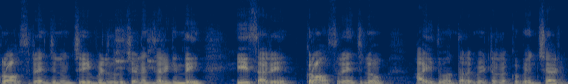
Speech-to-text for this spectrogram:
క్రాస్ రేంజ్ నుంచి విడుదల చేయడం జరిగింది. ఈసారి క్రాస్ రేంజ్ను ఐదు వందల మీటర్లకు పెంచారు.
